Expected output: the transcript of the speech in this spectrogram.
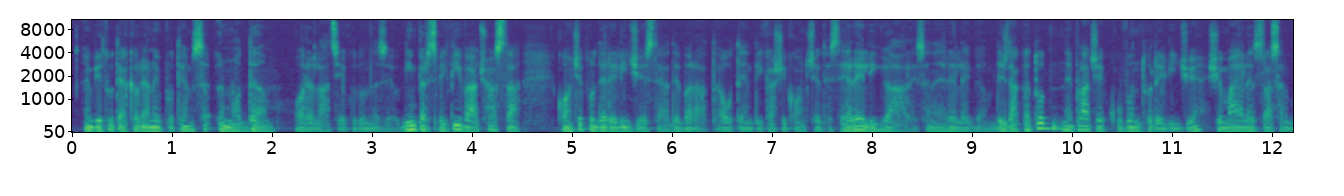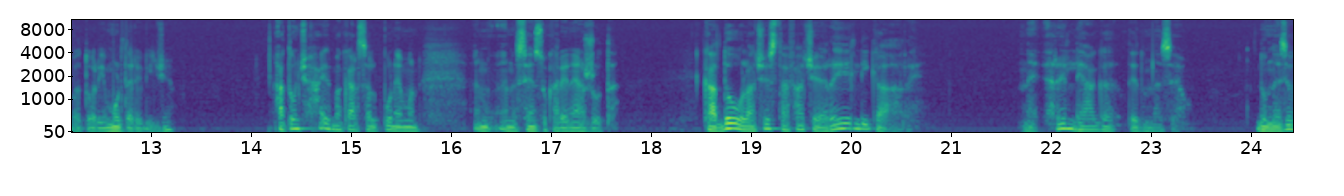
în virtutea căruia noi putem să înodăm o relație cu Dumnezeu. Din perspectiva aceasta, conceptul de religie este adevărat, autentic, ca și concept, este religare, să ne relegăm. Deci dacă tot ne place cuvântul religie, și mai ales la sărbători, multe religie, atunci hai măcar să-l punem în, în, în sensul care ne ajută. Cadoul acesta face religare, ne releagă de Dumnezeu. Dumnezeu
